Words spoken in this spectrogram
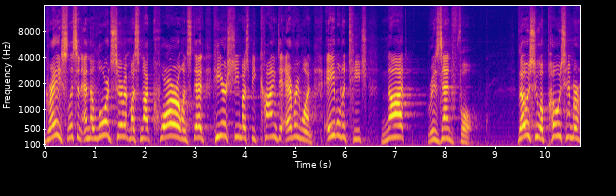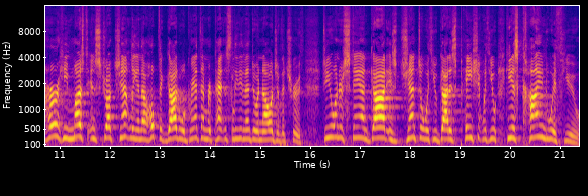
grace. Listen, and the Lord's servant must not quarrel. Instead, he or she must be kind to everyone, able to teach, not resentful. Those who oppose him or her, he must instruct gently in the hope that God will grant them repentance, leading them to a knowledge of the truth. Do you understand? God is gentle with you, God is patient with you, He is kind with you.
